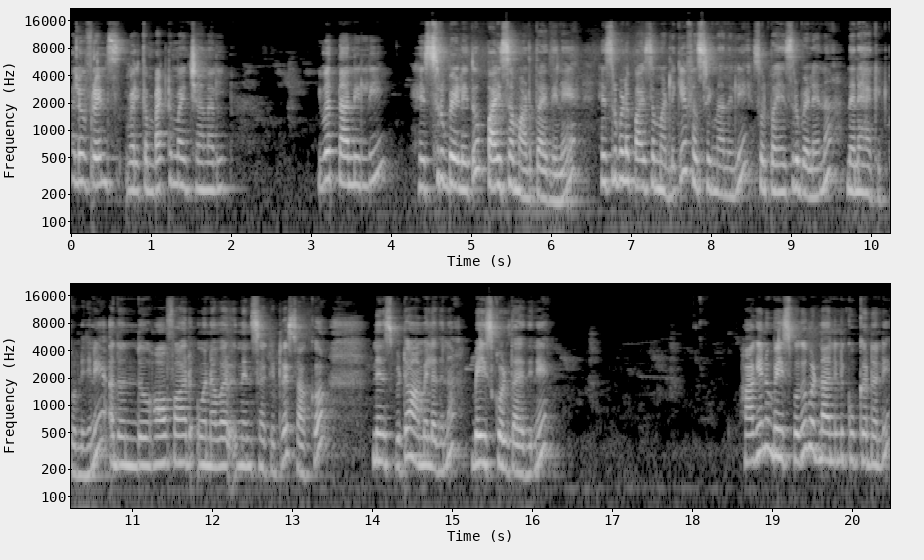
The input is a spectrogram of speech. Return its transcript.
Hello friends welcome back to my channel ಇವತ್ತು ನಾನಿಲ್ಲಿ ಹೆಸರು ಬೇಳೆದು ಪಾಯಸ ಮಾಡ್ತಾ ಇದ್ದೀನಿ. ಹೆಸರು ಬೇಳೆ ಪಾಯಸ ಮಾಡಲಿಕ್ಕೆ ಫಸ್ಟಿಗೆ ನಾನಿಲ್ಲಿ ಸ್ವಲ್ಪ ಹೆಸರು ಬೇಳೆನ ನೆನೆ ಹಾಕಿಟ್ಕೊಂಡಿದ್ದೀನಿ. ಅದೊಂದು ಹಾಫ್ ಅವರ್ ಒನ್ ಅವರ್ ನೆನೆಸಿ ಹಾಕಿಟ್ರೆ ಸಾಕು. ನೆನೆಸ್ಬಿಟ್ಟು ಆಮೇಲೆ ಅದನ್ನು ಬೇಯಿಸ್ಕೊಳ್ತಾ ಇದ್ದೀನಿ. ಹಾಗೇನೂ ಬೇಯಿಸ್ಬೋದು ಬಟ್ ನಾನಿಲ್ಲಿ ಕುಕ್ಕರ್ನಲ್ಲಿ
